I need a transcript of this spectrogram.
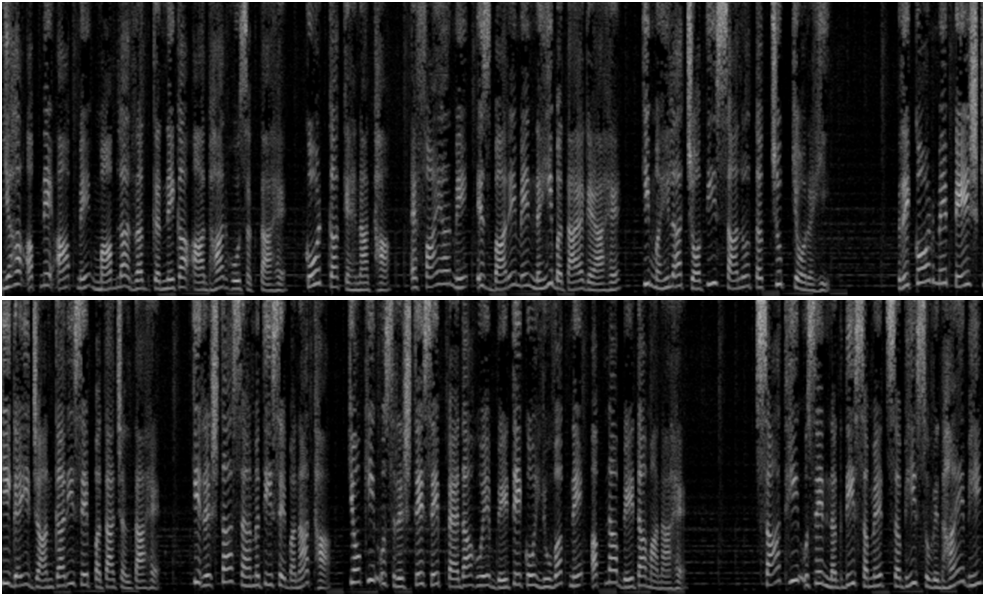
यह अपने आप में मामला रद्द करने का आधार हो सकता है। कोर्ट का कहना था, एफआईआर में इस बारे में नहीं बताया गया है कि महिला 34 सालों तक चुप क्यों रही। रिकॉर्ड में पेश की गई जानकारी से पता चलता है कि रिश्ता सहमति से बना था क्योंकि उस रिश्ते से पैदा हुए बेटे को युवक ने अपना बेटा माना है। साथ ही उसे नकदी समेत सभी सुविधाएँ भी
